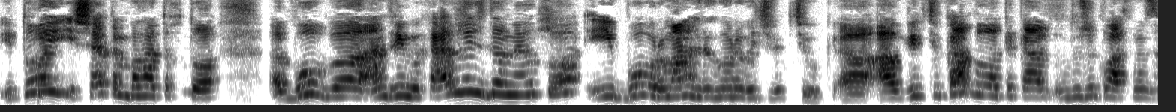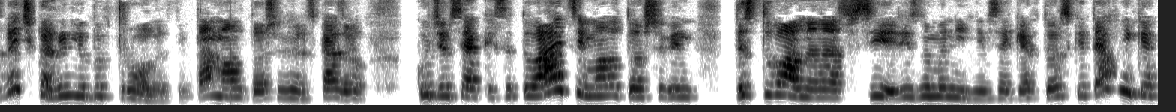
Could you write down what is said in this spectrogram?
і той, і ще там багато хто. Був Андрій Михайлович Данилко і був Роман Григорович Віктюк. А в Віктюка була така дуже класна звичка. Він любив тролити. Там мало того, що він розказував кучу всяких ситуацій, мало того, що він тестував на нас всі різноманітні всякі акторські техніки.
